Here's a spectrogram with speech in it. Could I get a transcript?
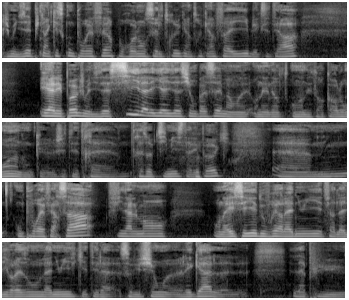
Je me disais, putain, qu'est-ce qu'on pourrait faire pour relancer le truc, un truc infaillible, etc. Et à l'époque, je me disais, si la légalisation passait, mais on, est- en est encore loin, donc euh, j'étais très, très optimiste à l'époque, euh, on pourrait faire ça. Finalement, on a essayé d'ouvrir la nuit et de faire de la livraison la nuit, qui était la solution euh, légale euh, la plus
